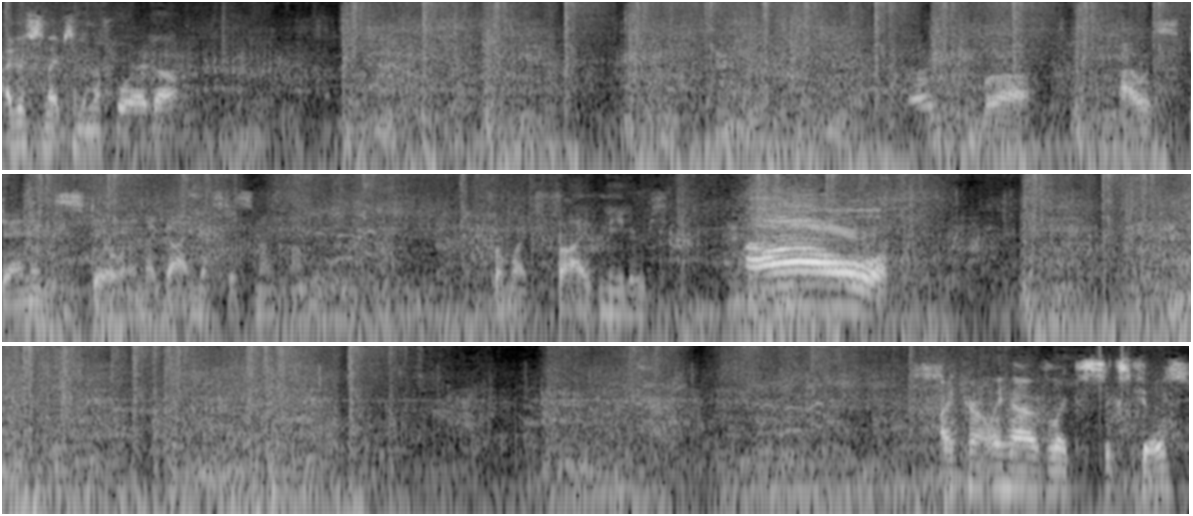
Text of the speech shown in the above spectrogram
I just sniped some in the forehead though. Bruh, I was standing still and the guy missed a snipe on me. From like five meters. Ow! I currently have like six kills.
